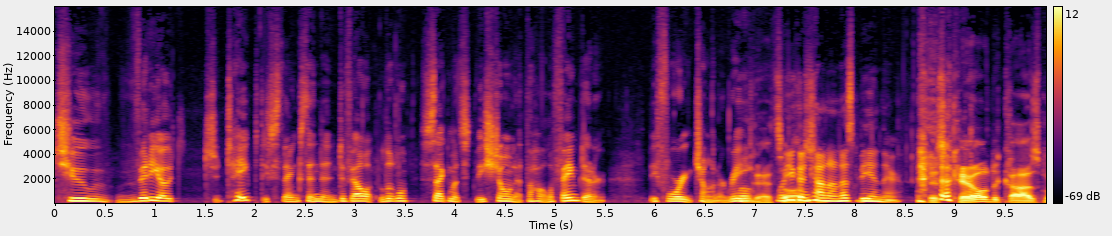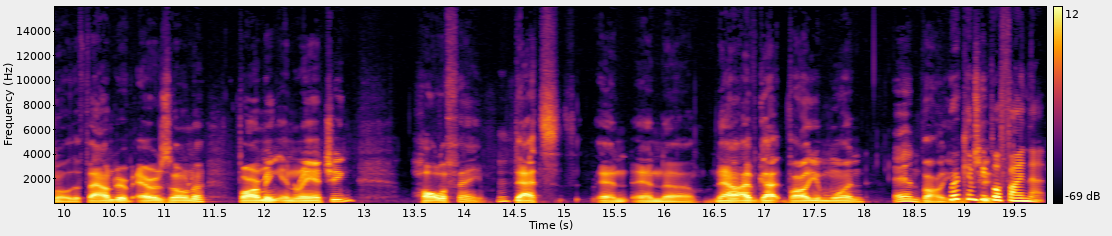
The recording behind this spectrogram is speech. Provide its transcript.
to video to tape these things and then develop little segments to be shown at the Hall of Fame dinner before each honoree. That's well, you can count on us being there. Miss Carol DeCosmo, the founder of Arizona Farming and Ranching Hall of Fame. Mm-hmm. That's and and uh, now I've got volume one and volume. Where can two. people find that?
